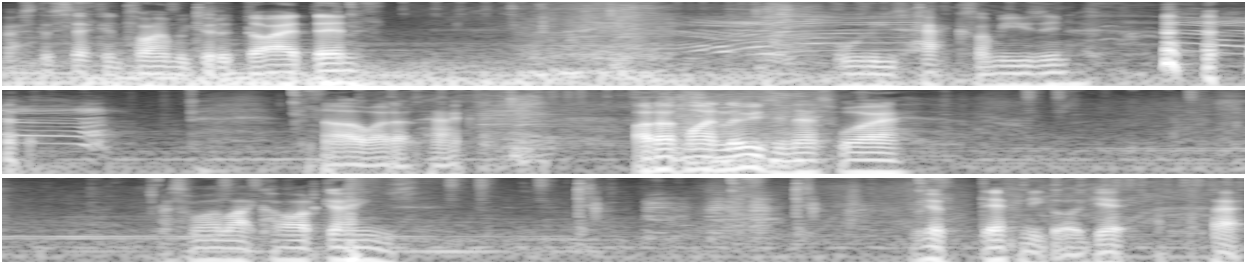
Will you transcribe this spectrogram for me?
That's the second time we could have died then. All these hacks I'm using. no, oh, I don't hack. I don't mind losing, that's why. Why I like hard games. We have definitely got to get that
